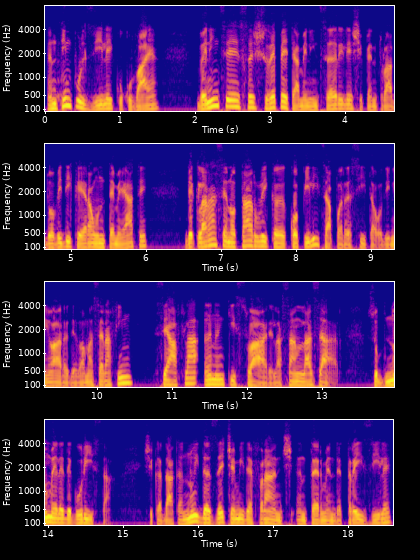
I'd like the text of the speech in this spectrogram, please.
În timpul zilei, cu cuvaia, venințe să-și repete amenințările și pentru a dovedi că erau întemeiate, declarase notarului că copilița părăsită odinioară de doamna Serafim se afla în închisoare la San Lazar, sub numele de Gurista, și că dacă nu-i dă 10.000 de franci în termen de trei zile,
